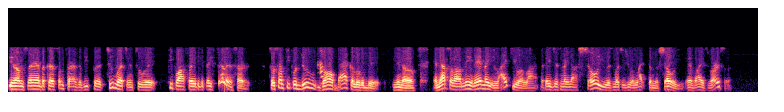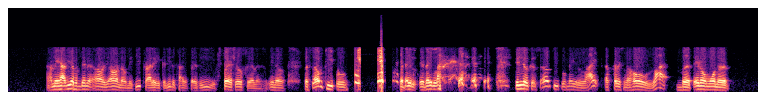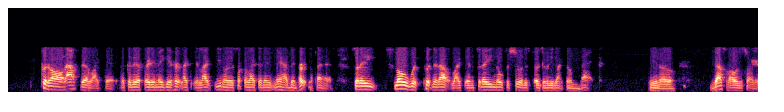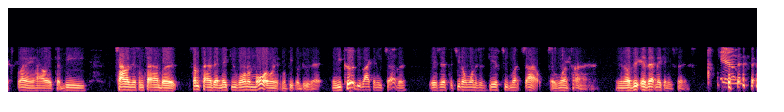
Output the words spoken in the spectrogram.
You know what I'm saying? Because sometimes if you put too much into it, people are afraid to get their feelings hurt. So some people do draw back a little bit. You know, and that's what I mean. They may like you a lot, but they just may not show you as much as you would like them to show you, and vice versa. I mean, have you ever been? In, oh, y'all know me. You probably because you're the type of person you express your feelings. You know, for some people, if they if they like, you know, because some people may like a person a whole lot, but they don't want to put it all out there like that because they're afraid they may get hurt. Like like you know, there's something like that. They may have been hurt in the past, so they slow with putting it out like that until they know for sure this person really like them back. You know, that's what I was just trying to explain how it could be challenging sometimes, but sometimes that make you want them more when when people do that. And you could be liking each other. It's just that you don't want to just give too much out at one time. You know, if, if that make any sense. Um,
